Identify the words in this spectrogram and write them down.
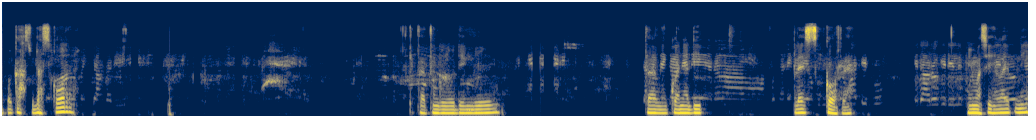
apakah sudah skor kita tunggu loading dulu. Kita bukanya di play score ya. Ini masih live nih.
